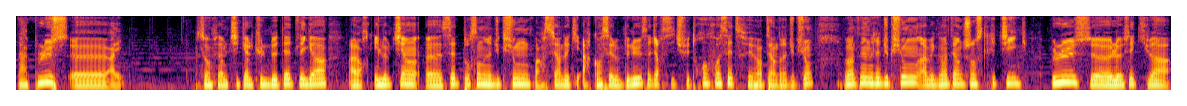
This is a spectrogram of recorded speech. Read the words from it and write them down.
T'as plus... Euh, allez. Si on fait un petit calcul de tête, les gars. Alors, il obtient 7% euh, de réduction par serre de ki arc-en-ciel obtenu. C'est-à-dire si tu fais 3 x 7, ça fait 21 de réduction. 21 de réduction avec 21 de chance critique. Plus euh, le fait qu'il va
